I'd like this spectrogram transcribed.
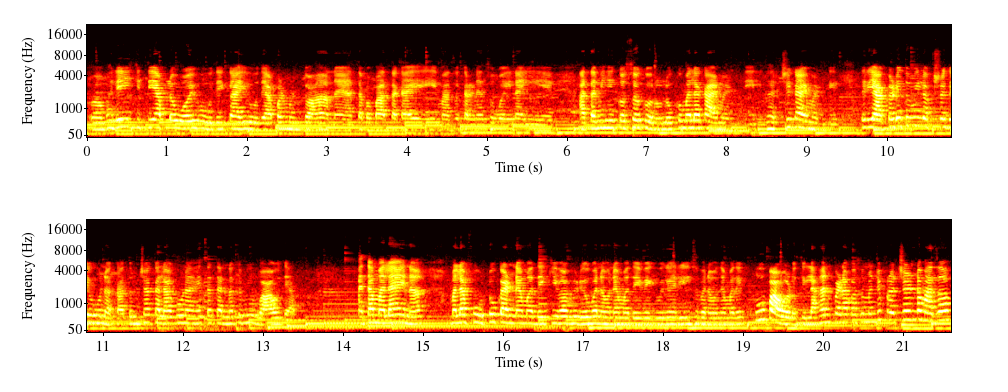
भलेही किती आपलं वय होऊ दे काही होऊ दे आपण म्हणतो हा नाही आता बाबा आता काय माझं करण्याचं वय नाही आहे आता मी हे कसं करू? लोक मला काय म्हणतील? घरचे काय म्हणतील? तर याकडे तुम्ही लक्ष देऊ नका. तुमच्या कलागुण आहेत तर त्यांना तुम्ही वाव द्या. आता मला आहे ना मला फोटो काढण्यामध्ये किंवा व्हिडिओ बनवण्यामध्ये वेगवेगळे रील्स बनवण्यामध्ये खूप आवड होती. लहानपणापासून म्हणजे प्रचंड माझं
